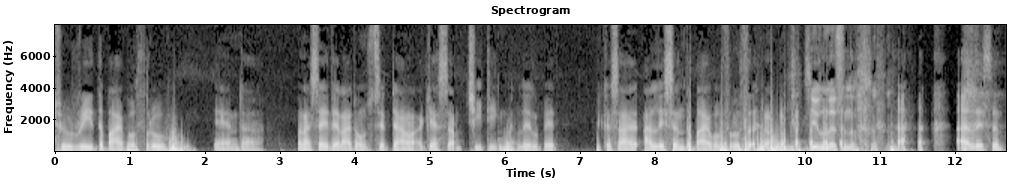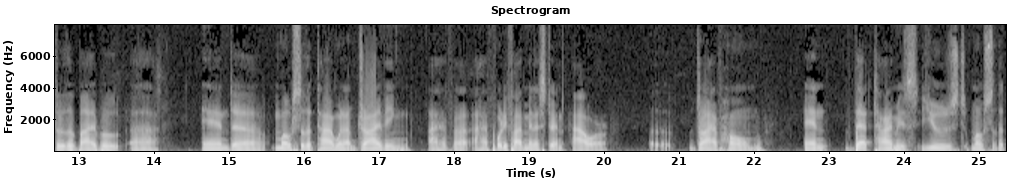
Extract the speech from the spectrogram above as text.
to read the Bible through, and uh, when I say that I don't sit down, I guess I'm cheating a little bit because I, I listen the Bible through the so you listen the I listen through the Bible uh, and uh, most of the time when I'm driving I have uh, I have 45 minutes to an hour uh, drive home and that time is used most of the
